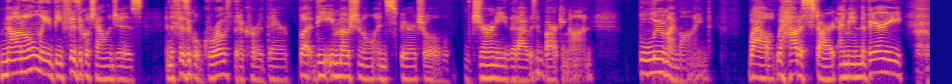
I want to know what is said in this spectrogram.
not only the physical challenges and the physical growth that occurred there, but the emotional and spiritual journey that I was embarking on blew my mind. Wow, how to start. I mean, the very uh-huh.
